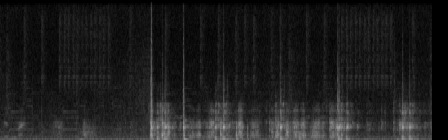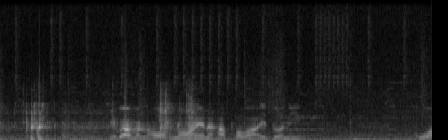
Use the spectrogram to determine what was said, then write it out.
เห็นไหมคิดว่ามันออกน้อยนะครับ เพราะว่าไอ้ตัวนี้ขั้ว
